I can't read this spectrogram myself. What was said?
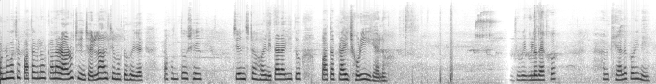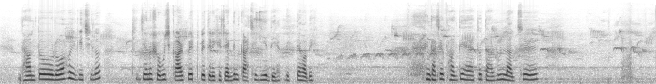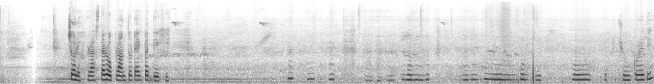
অন্য বছর পাতাগুলোর কালার আরও চেঞ্জ হয়, লালচে মতো হয়ে যায়। এখন তো সেই চেঞ্জটা হয়নি, তার আগেই তো পাতা প্রায় ঝরিয়ে গেল। জমিগুলো দেখো, আমি খেয়ালও করিনি, ধান তো রোয়া হয়ে গিয়েছিল, ঠিক যেন সবুজ কার্পেট পেতে রেখেছে, একদিন কাছে গিয়ে দেখতে হবে। গাছের ফাঁক দিয়ে এত দারুণ লাগছে। চলো, রাস্তার ও প্রান্তটা একবার দেখি। একটু জুম করে দিই।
